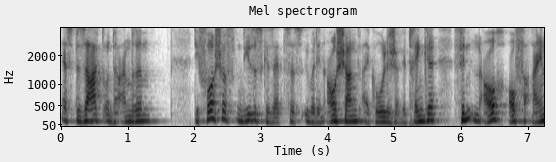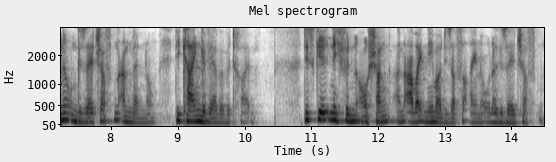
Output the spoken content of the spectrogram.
Es besagt unter anderem, die Vorschriften dieses Gesetzes über den Ausschank alkoholischer Getränke finden auch auf Vereine und Gesellschaften Anwendung, die kein Gewerbe betreiben. Dies gilt nicht für den Ausschank an Arbeitnehmer dieser Vereine oder Gesellschaften.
